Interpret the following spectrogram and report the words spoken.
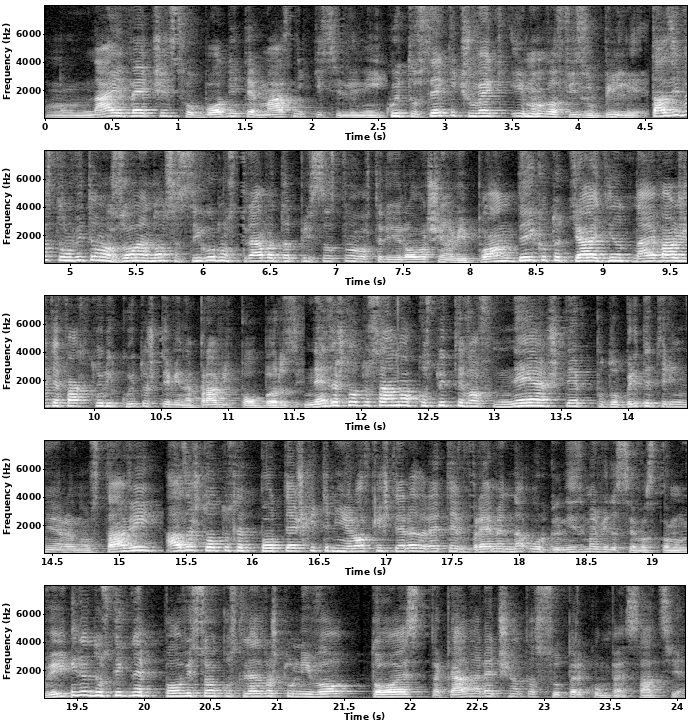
но най-вече свободните масни киселини, които всеки човек има в изобилие. Тази възстановителна зона 1 със сигурност трябва да присъства в тренировъчния ви план, тъй като тя е един от най-важните фактори, които ще ви направи по-бързи. Не защото само ако стоите в нея ще подобрите тренираността ви, а защото след по-тежки тренировки ще дадете време на организма ви да се възстанови и да достигне по-високо следващо ниво, т.е. така наречената суперкомпенсация.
